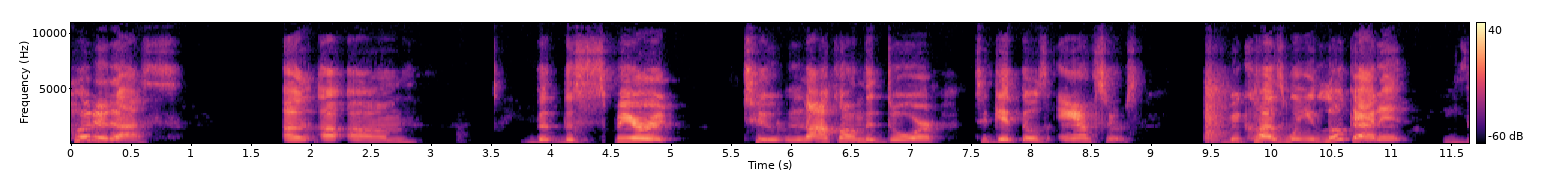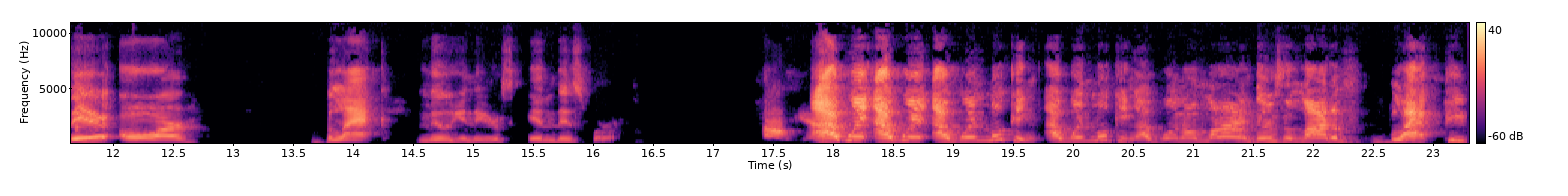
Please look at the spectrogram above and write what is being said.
put in us a, a, um, the, the spirit to knock on the door to get those answers. Because when you look at it, there are black millionaires in this world. Oh, yeah. I went, I went, I went looking. I went looking. I went online. There's a lot of black people.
